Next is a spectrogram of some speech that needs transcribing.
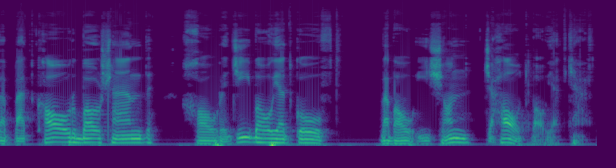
و بدکار باشند خارجی باید گفت و با ایشان جهاد باید کرد.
